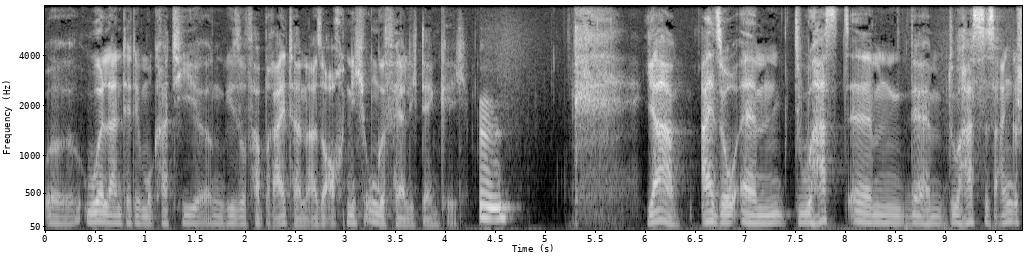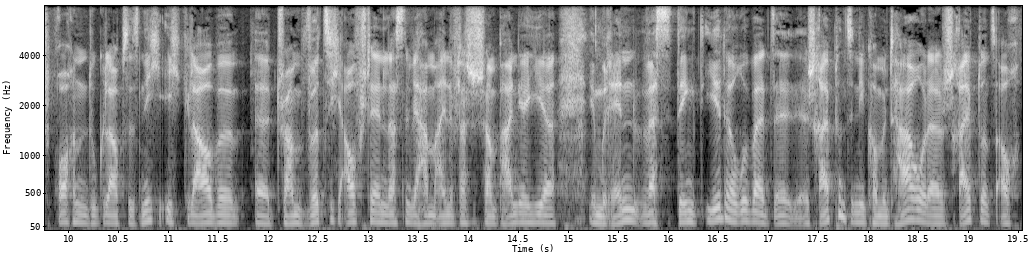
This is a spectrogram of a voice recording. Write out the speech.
äh, Urland der Demokratie irgendwie so verbreitern. Also auch nicht ungefährlich, denke ich. Mhm. Ja, also ähm, du hast ähm, ähm, du hast es angesprochen, du glaubst es nicht. Ich glaube, äh, Trump wird sich aufstellen lassen. Wir haben eine Flasche Champagner hier im Rennen. Was denkt ihr darüber? Äh, schreibt uns in die Kommentare oder schreibt uns auch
